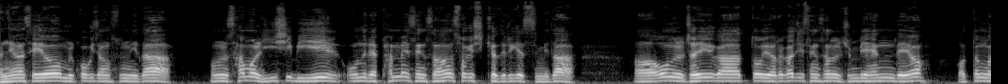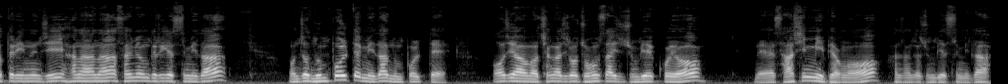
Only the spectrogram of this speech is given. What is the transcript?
안녕하세요. 물고기 장수입니다. 오늘 3월 22일 오늘의 판매 생선 소개시켜 드리겠습니다. 어, 오늘 저희가 또 여러 가지 생선을 준비했는데요. 어떤 것들이 있는지 하나하나 설명드리겠습니다. 먼저 눈볼대입니다. 눈볼대. 어제와 마찬가지로 좋은 사이즈 준비했고요. 네, 40미 병어 한 상자 준비했습니다.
